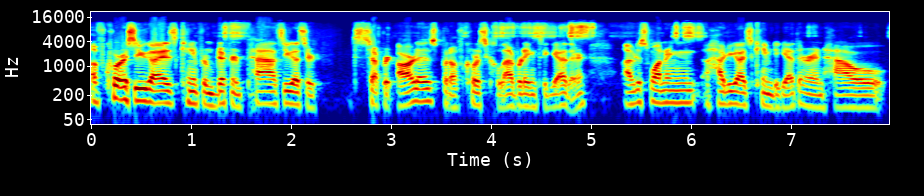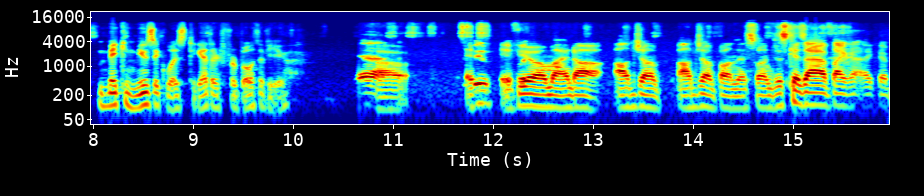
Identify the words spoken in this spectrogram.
of course, you guys came from different paths. You guys are separate artists, but of course, collaborating together. I'm just wondering how you guys came together and how making music was together for both of you. yeah. Uh, It's if, if you don't mind, I'll I'll jump I'll jump on this one just because I have like a- like a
